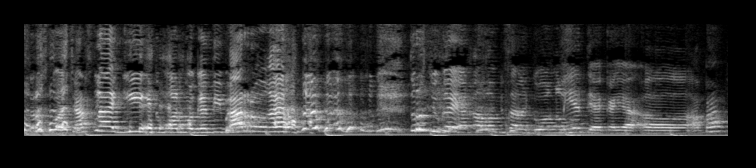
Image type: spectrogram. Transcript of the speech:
Terus gua charge lagi, bukan gua ganti baru kan. Terus juga ya kalau misalnya gua ngelihat ya kayak eh, apa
